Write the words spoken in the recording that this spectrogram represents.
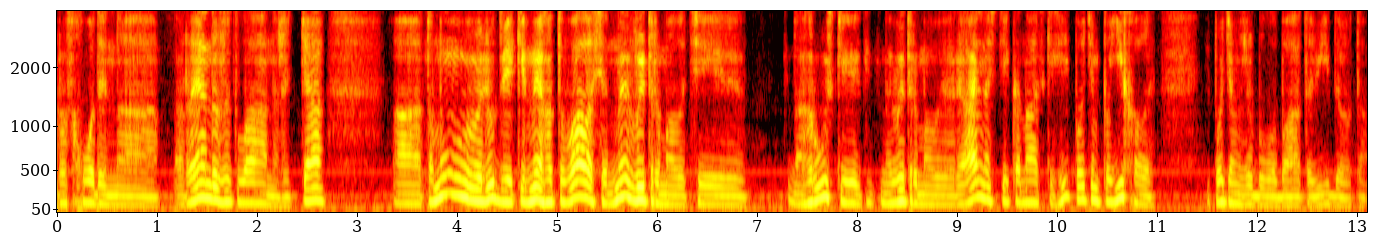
розходи на оренду житла, на життя. А, тому люди, які не готувалися, не витримали ці нагрузки, не витримали реальності канадських, і потім поїхали. І потім вже було багато відео. Там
